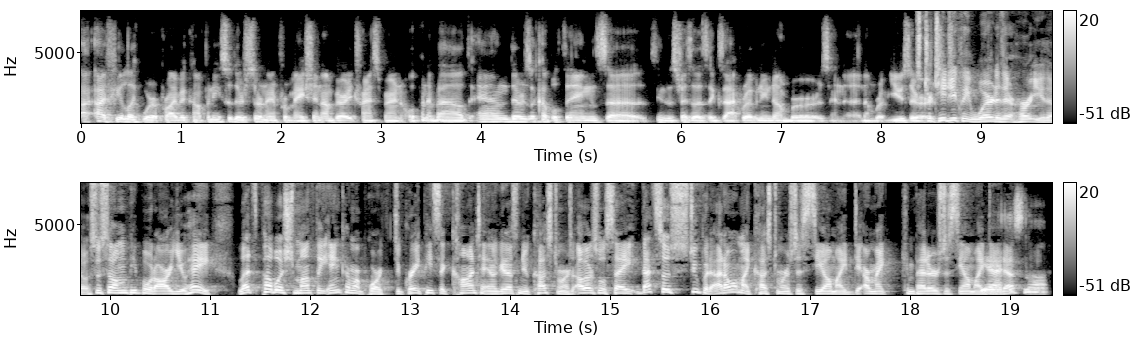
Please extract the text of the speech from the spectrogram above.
I feel like we're a private company, so there's certain information I'm very transparent, and open about, and there's a couple things, uh, you know, such as exact revenue numbers and the number of users. Strategically, where does it hurt you though? So some people would argue, hey, let's publish monthly income reports. It's a great piece of content. It'll get us new customers. Others will say that's so stupid. I don't want my customers to see all my da- or my competitors to see all my yeah, data. It's not.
